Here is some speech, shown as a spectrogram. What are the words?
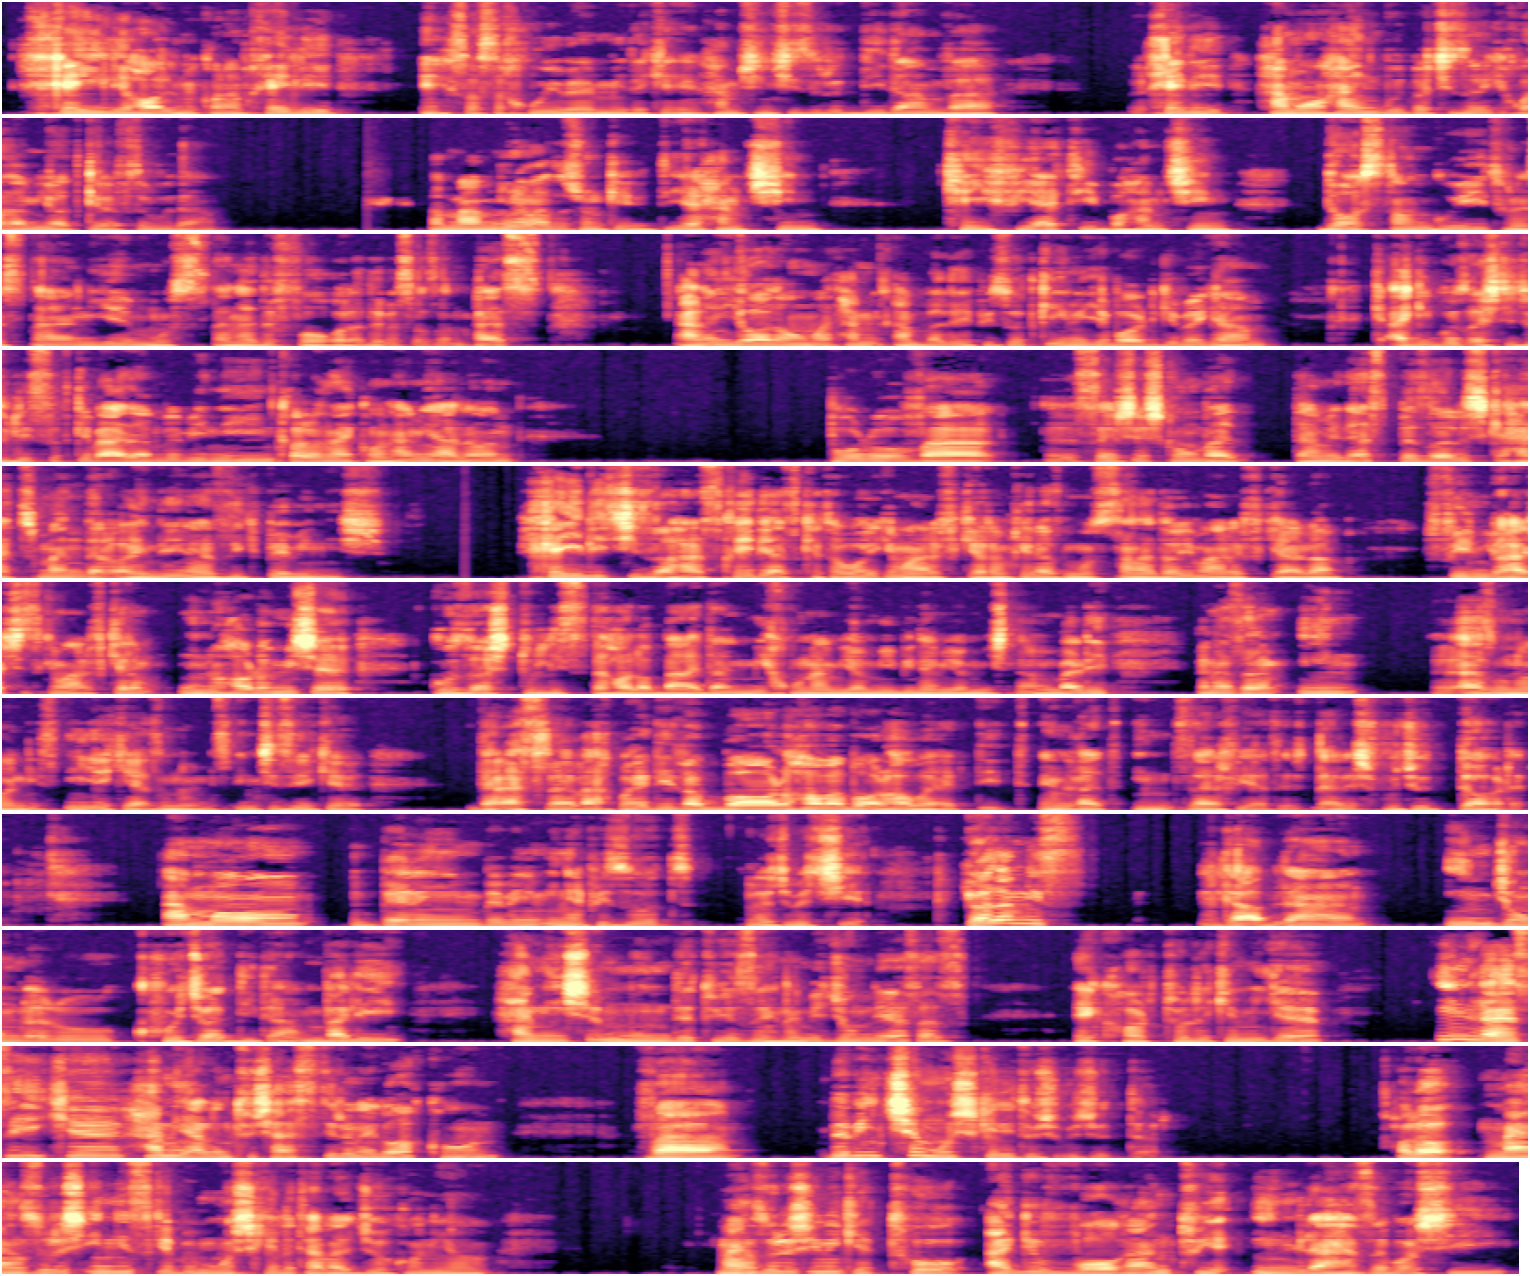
خیلی حال می‌کنم. خیلی احساس خوبی بهم میده که همچین چیزی رو دیدم و خیلی هماهنگ بود با چیزهایی که خودم یاد گرفته بودم. و ممنونم ازشون که یه همچین کیفیتی با همچین داستانگویی تونستن یه مستند فوق العاده بسازن. پس الان یادم اومد همین اول اپیزود که اینو یه بار دیگه بگم که اگه گذاشتی تو لیستت که بعدم ببینی این کارو نکن. همین الان برو و سرچش کن و دم دست بذارش که حتما در آینده نزدیک ببینیش. خیلی چیزا هست. خیلی از کتابایی که معرفی کردم خیلی از مستندهایی معرفی کردم. فیلم یا هر چیزی که معرفی کردم اونها رو میشه گذاشت تو لیست. حالا بعدا می‌خونم یا می‌بینم یا میشنم ولی به نظرم این از اونها نیست. این یکی از اونها نیست. این چیزیه که در اسرع وقت باید دید و بارها و بارها باید دید. اینقدر این ظرفیتش درش وجود داره. اما بریم ببینیم این اپیزود راجبه چیه. یادم نیست قبلا این جمله رو کجا دیدم؟ ولی همیشه مونده توی ذهنم. یه جمله هست از اکارتوله که میگه این لحظه ای که همین الان توش هستی رو نگاه کن و ببین چه مشکلی توش وجود داره. حالا منظورش این نیست که به مشکل توجه کنی ها منظورش اینه که تو اگه واقعا توی این لحظه باشی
